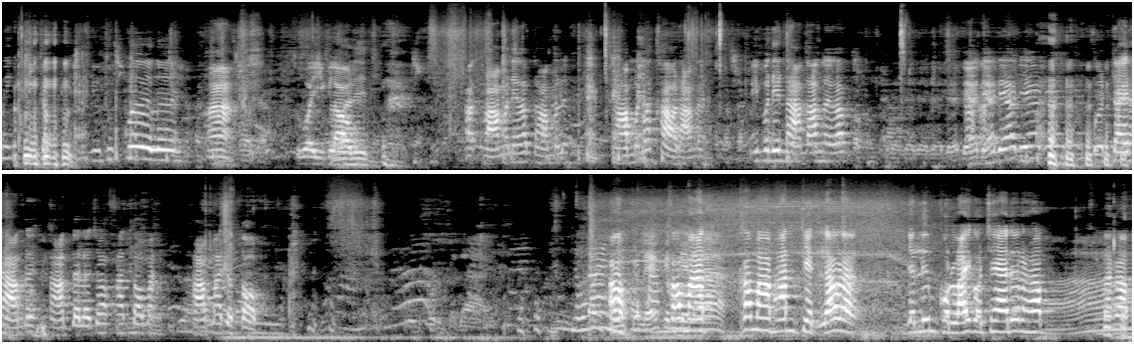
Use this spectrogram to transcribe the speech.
ไม่คิดกับยูทูบเบอร์เลยอะสวยอีกเราอะถามมาเลยครับถามมาเลยถามมานักข่าวถามหน่อยมีประเด็นถามถามหน่อยครับ เดี๋ยวเดี๋ยวเดี๋ยวเดี๋ยวเปิดใจถามเลย ถามแต่ละช่องอันต่อมา ถามมาจะตอบหนูว่าเอ้าหนูจะทำเข้ามาเข้ามาพันเจ็ดแล้วนะอย่าลืมกดไลค์กดแชร์ด้วยนะครับ นะครับ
